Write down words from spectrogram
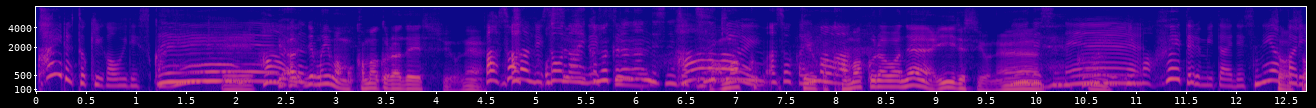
帰る時が多いですかね。えーはいでも今も鎌倉ですよね。あ、そうなんです。お住まいそうなんです。鎌倉なんですねじゃあ続きははいあそうか今は鎌倉はねいいですよね。いいですね今増えてるみたいですね。やっぱり移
